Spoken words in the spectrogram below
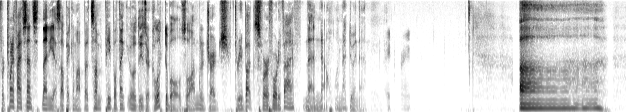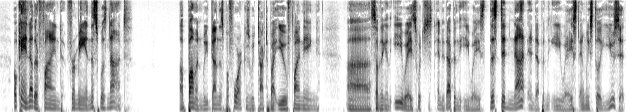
for 25 cents, then yes, I'll pick them up. But some people think, oh, these are collectibles, so I'm going to charge three bucks for a 45. Then no, I'm not doing that. Right, right. Uh, okay, another find for me, and this was not a bummin. We've done this before because we talked about you finding uh, something in the e-waste, which just ended up in the e-waste. This did not end up in the e-waste, and we still use it.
